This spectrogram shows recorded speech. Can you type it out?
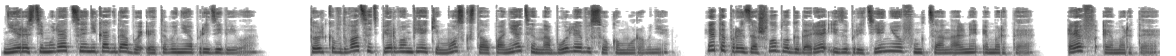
Нейростимуляция никогда бы этого не определила. Только в 21 веке мозг стал понятен на более высоком уровне, это произошло благодаря изобретению функциональной МРТ – ФМРТ.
